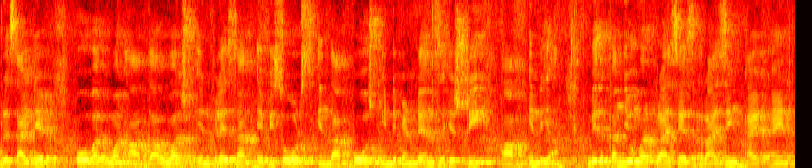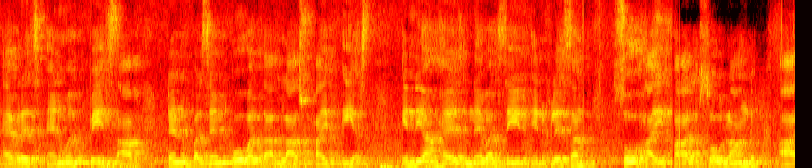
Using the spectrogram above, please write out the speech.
presided over one of the worst inflation episodes in the post independence history of India, with consumer prices rising at an average annual pace of 10% over the last five years. India has never seen inflation so high for so long or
